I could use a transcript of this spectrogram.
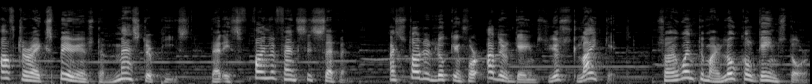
After I experienced the masterpiece that is Final Fantasy VII, I started looking for other games just like it, so I went to my local game store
